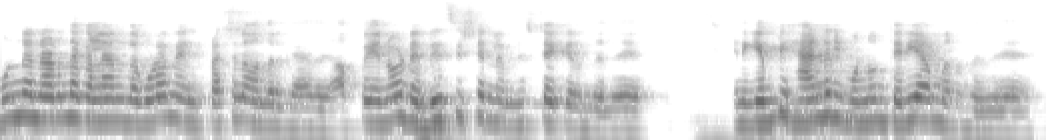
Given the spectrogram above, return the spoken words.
முன்ன நடந்த கல்யாணத்துல கூட எனக்கு பிரச்சனை வந்திருக்காது. அப்போ என்னோட டிசிஷன்ல மிஸ்டேக் இருந்தது. எனக்கு எப்படி ஹேண்டில் பண்ணணும்னு தெரியாம இருந்தது.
